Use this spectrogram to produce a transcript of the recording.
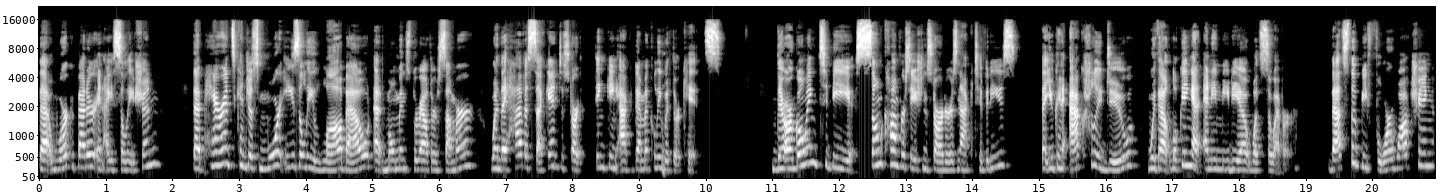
that work better in isolation that parents can just more easily lob out at moments throughout their summer when they have a second to start thinking academically with their kids. There are going to be some conversation starters and activities that you can actually do without looking at any media whatsoever. That's the before watching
